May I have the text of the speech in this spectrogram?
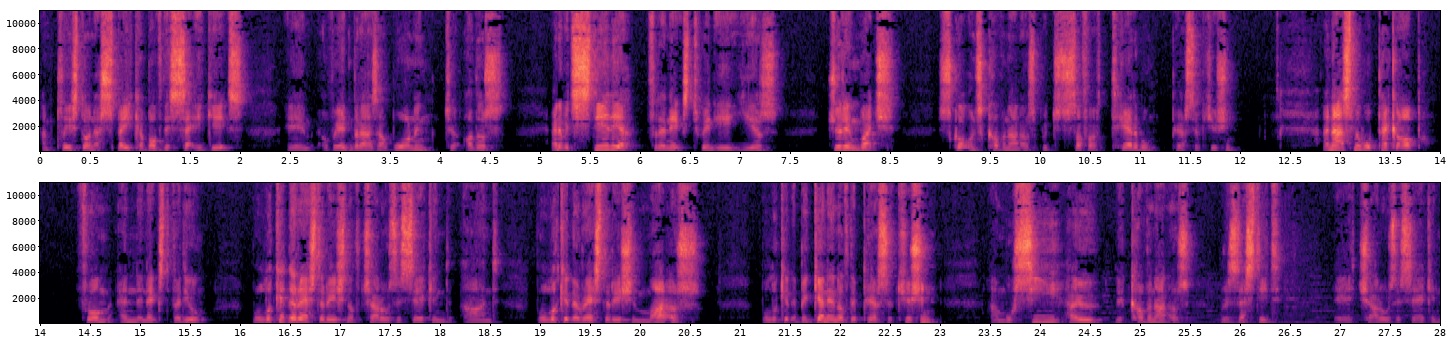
and placed on a spike above the city gates um, of Edinburgh as a warning to others. And it would stay there for the next 28 years, during which Scotland's Covenanters would suffer terrible persecution. And that's where we'll pick it up from in the next video. We'll look at the restoration of Charles II and we'll look at the restoration martyrs. We'll look at the beginning of the persecution and we'll see how the Covenanters resisted uh, Charles II.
